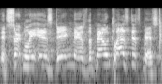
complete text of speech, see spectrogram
It certainly is, Ding. There's the bell. Class dismissed.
